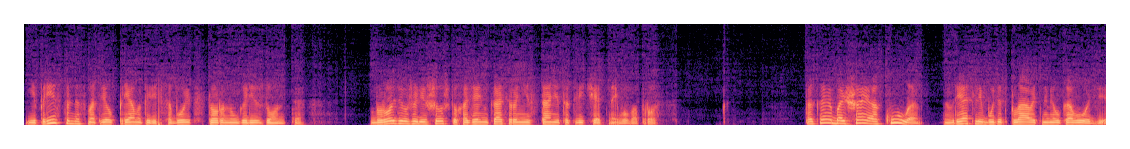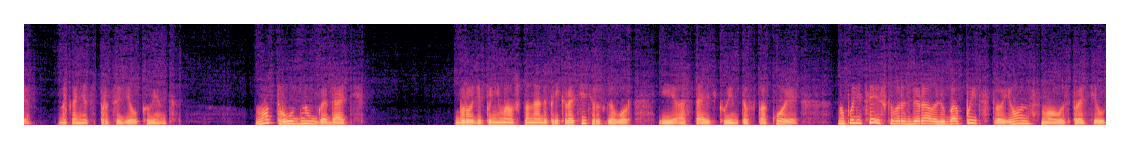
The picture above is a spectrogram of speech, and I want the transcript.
и пристально смотрел прямо перед собой в сторону горизонта. Броди уже решил, что хозяин катера не станет отвечать на его вопрос. «Такая большая акула вряд ли будет плавать на мелководье», — наконец процедил Квинт. «Но трудно угадать». Броди понимал, что надо прекратить разговор и оставить Квинта в покое — но полицейского разбирало любопытство, и он снова спросил,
